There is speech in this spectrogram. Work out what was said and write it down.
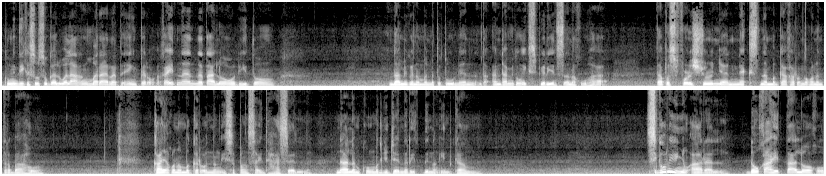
Kung hindi ka susugal, wala kang mararating. Pero kahit na natalo ako dito, ang dami ko naman natutunan. Ang dami kong experience na nakuha. Tapos for sure niya, next na magkakaroon ako ng trabaho, kaya ko nang magkaroon ng isa pang side hustle na alam kong mag-generate din ng income. Siguro yun yung aral Though kahit talo ako,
